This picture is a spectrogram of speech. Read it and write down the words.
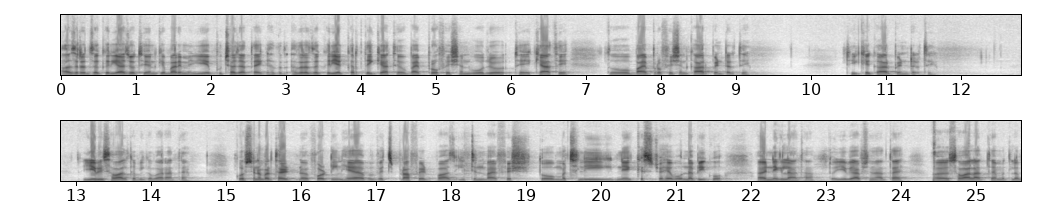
حضرت ذکریہ جو تھے، ان کے بارے میں یہ پوچھا جاتا ہے کہ حضرت حضرت ذکریہ کرتے کیا تھے؟ بائی پروفیشن وہ جو تھے، کیا تھے؟ تو بائی پروفیشن کارپینٹر تھے۔ ٹھیک ہے کارپینٹر تھے۔ یہ بھی سوال کبھی کبھار آتا ہے۔ کوشچن نمبر تھرٹ فورٹین ہے اب which prophet was eaten by fish تو مچھلی نے کس جو ہے وہ نبی کو uh, نگلا تھا؟ تو یہ بھی آپشن آتا ہے uh, سوال آتا ہے مطلب۔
